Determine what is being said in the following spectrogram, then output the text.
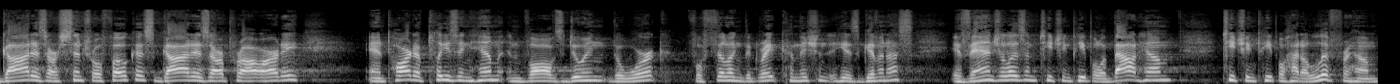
God is our central focus, God is our priority, and part of pleasing Him involves doing the work, fulfilling the great commission that He has given us evangelism, teaching people about Him, teaching people how to live for Him.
